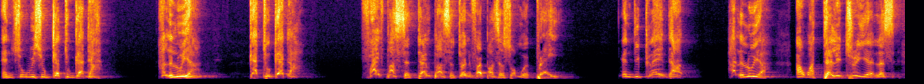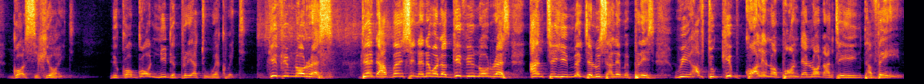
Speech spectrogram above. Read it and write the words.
And so we should get together. Hallelujah. Get together. 5%, 10%, 25% somewhere. Pray. And declare that. Hallelujah. Our territory here, let's God secure it. Because God need a prayer to work with. Give him no rest. They that mentioned the name of the give him no rest until he make Jerusalem a place. We have to keep calling upon the Lord until he intervene.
